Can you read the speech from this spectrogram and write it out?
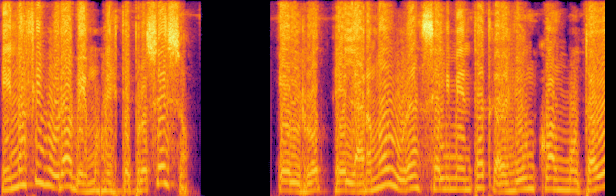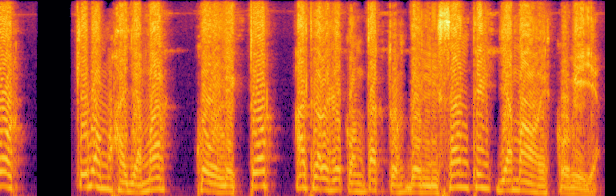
En la figura vemos este proceso. El, la armadura se alimenta a través de un conmutador que vamos a llamar colector a través de contactos deslizantes llamados escobilla.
